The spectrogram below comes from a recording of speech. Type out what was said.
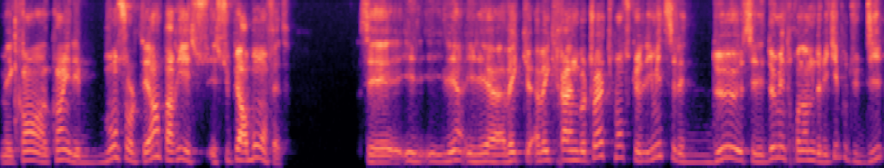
mais quand, quand il est bon sur le terrain, Paris est, super bon en fait. C'est, il, est, il est avec, avec Ryan Botrat, je pense que limite, c'est les deux, c'est les deux métronomes de l'équipe où tu te dis,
